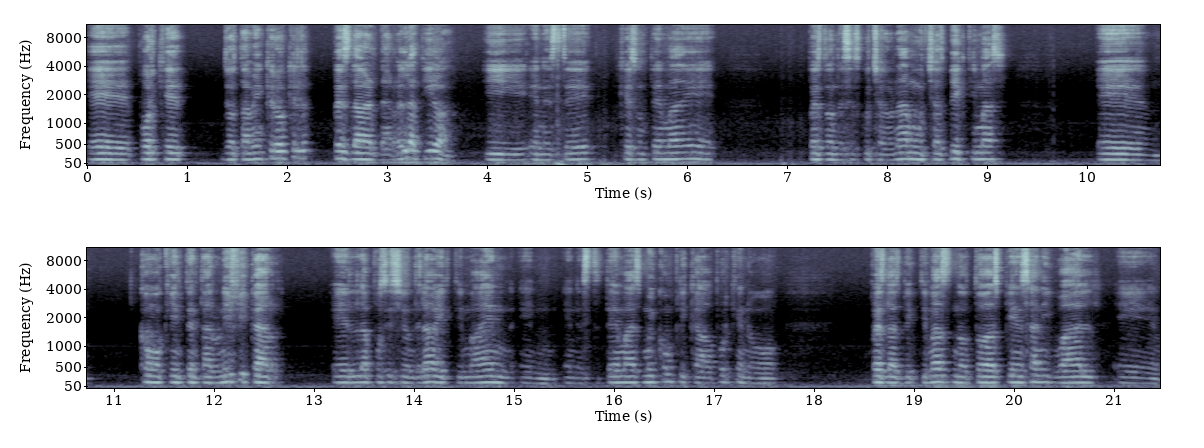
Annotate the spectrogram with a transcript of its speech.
eh, porque yo también creo que pues la verdad relativa y en este que es un tema de pues donde se escucharon a muchas víctimas eh, como que intentar unificar eh, la posición de la víctima en, en, en, este tema es muy complicado porque no pues las víctimas no todas piensan igual eh,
